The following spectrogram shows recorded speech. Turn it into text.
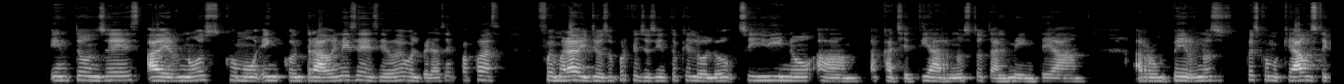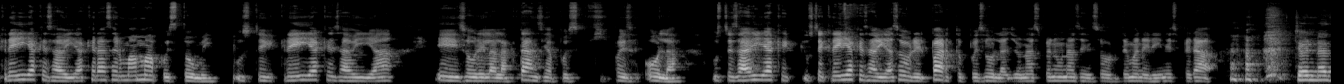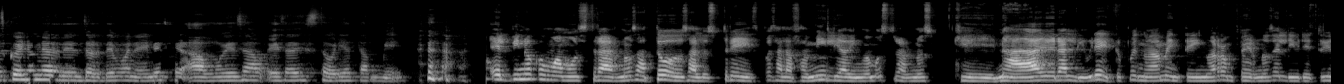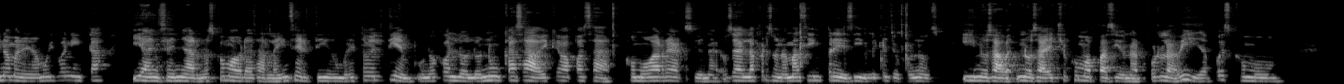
Entonces, habernos como encontrado en ese deseo de volver a ser papás, fue maravilloso porque yo siento que Lolo sí vino a, cachetearnos totalmente, a, a rompernos, pues como que, ah, usted creía que sabía que era ser mamá, pues tome, usted creía que sabía eh, sobre la lactancia, pues, pues hola, usted sabía que, usted creía que sabía sobre el parto, pues hola, yo nazco en un ascensor de manera inesperada. yo nazco en un ascensor de manera inesperada, amo esa, esa historia también. Él vino como a mostrarnos a todos, a los tres, pues a la familia, vino a mostrarnos que nada era el libreto, pues nuevamente vino a rompernos el libreto de una manera muy bonita y a enseñarnos cómo abrazar la incertidumbre todo el tiempo. Uno con Lolo nunca sabe qué va a pasar, cómo va a reaccionar. O sea, es la persona más impredecible que yo conozco y nos ha, nos ha hecho como apasionar por la vida, pues como,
